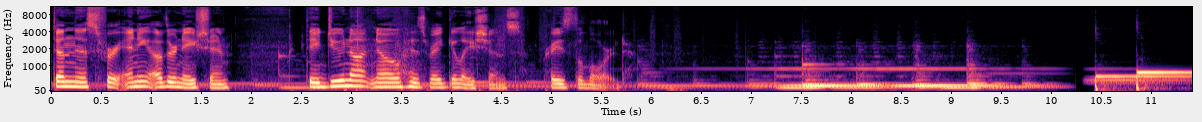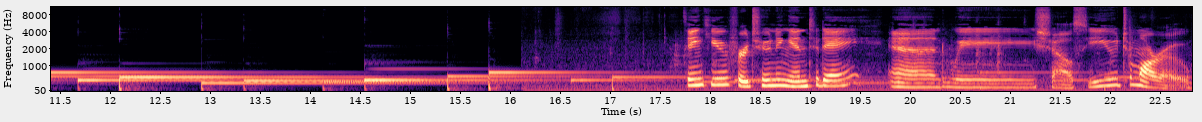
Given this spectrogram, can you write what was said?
done this for any other nation. They do not know his regulations. Praise the Lord. Thank you for tuning in today, and we shall see you tomorrow.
